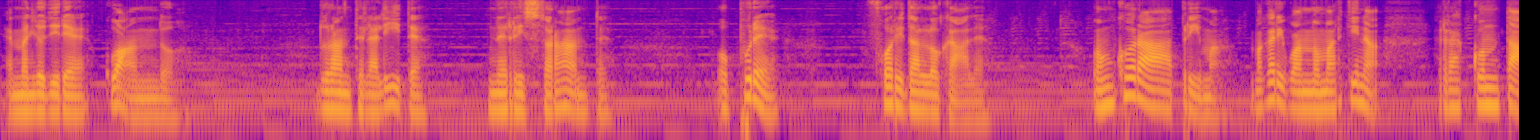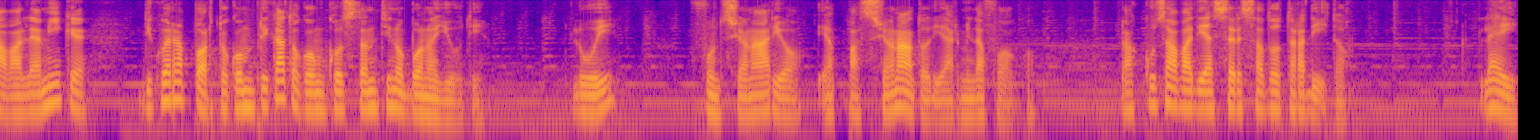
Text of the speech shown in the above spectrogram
è meglio dire quando? Durante la lite? Nel ristorante? Oppure fuori dal locale? O ancora prima, magari quando Martina raccontava alle amiche di quel rapporto complicato con Costantino Bonaiuti. Lui, funzionario e appassionato di armi da fuoco, lo accusava di essere stato tradito. Lei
